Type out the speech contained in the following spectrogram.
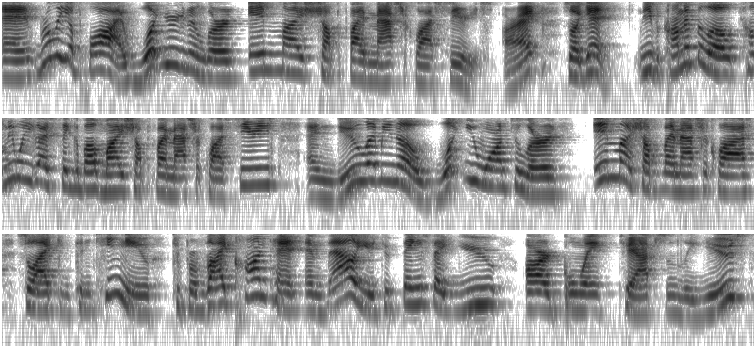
and really apply what you're going to learn in my Shopify Masterclass series. All right. So again, leave a comment below. Tell me what you guys think about my Shopify Masterclass series, and do let me know what you want to learn in my Shopify Masterclass so I can continue to provide content and value to things that you are going to absolutely use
